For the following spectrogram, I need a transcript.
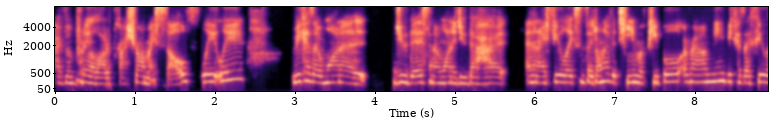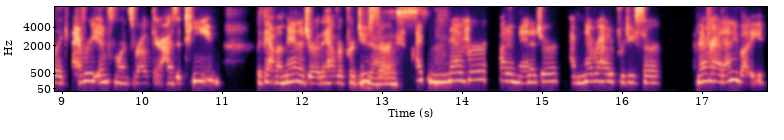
I've been putting a lot of pressure on myself lately because I want to do this and I want to do that. And then I feel like since I don't have a team of people around me, because I feel like every influencer out there has a team, like they have a manager, they have a producer. Yes. I've never had a manager, I've never had a producer, I've never had anybody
